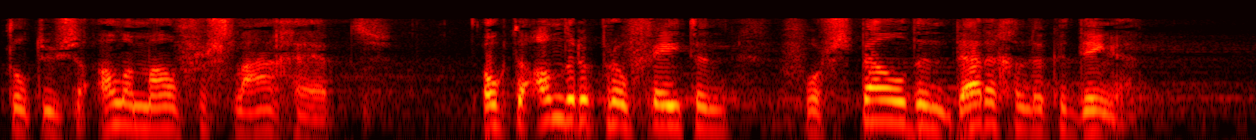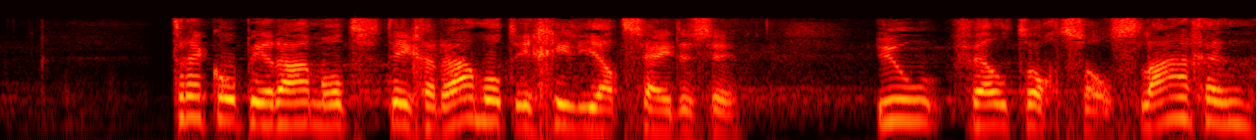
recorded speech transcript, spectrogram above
tot u ze allemaal verslagen hebt. Ook de andere profeten voorspelden dergelijke dingen. Trek op in Ramoth, tegen Ramoth in Gilead, zeiden ze. Uw veldtocht zal slagen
